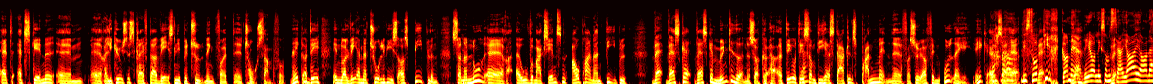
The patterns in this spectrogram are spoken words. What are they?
at, at skænde øhm, øh, religiøse skrifter af væsentlig betydning for et øh, trosamfund. Ikke? Og mm. det involverer naturligvis også Bibelen. Så når nu øh, Uwe Max Jensen afbrænder en Bibel, hvad, hvad, skal, hvad skal myndighederne så gøre? Og det er jo det, ja. som de her stakkels brandmænd øh, forsøger at finde ud af. Ikke? Altså, ja, de står og pirker ned ja, og ligesom siger, ja, ja,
